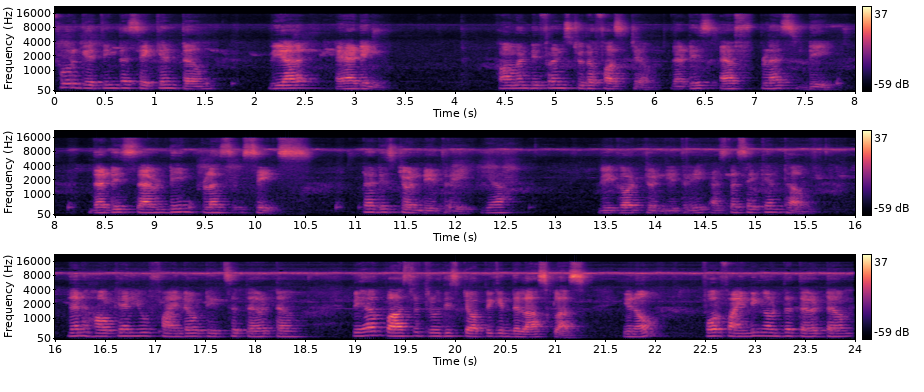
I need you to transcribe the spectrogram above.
For getting the second term, we are adding common difference to the first term. That is f plus d. That is 17 plus 6. That is 23. Yeah. We got 23 as the second term. Then how can you find out its third term? We have passed through this topic in the last class. You know, for finding out the third term,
